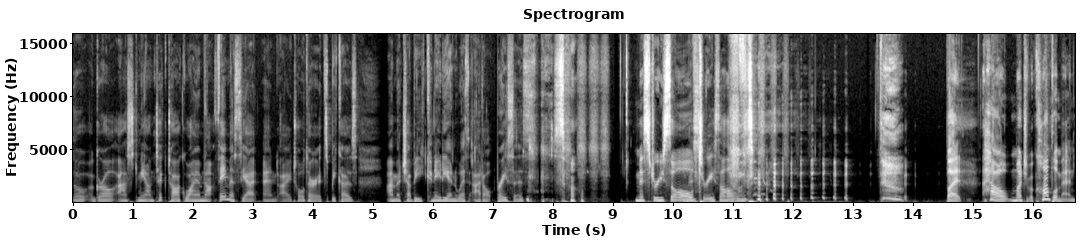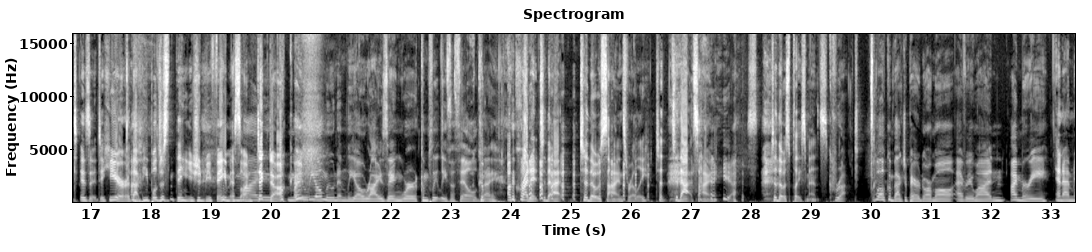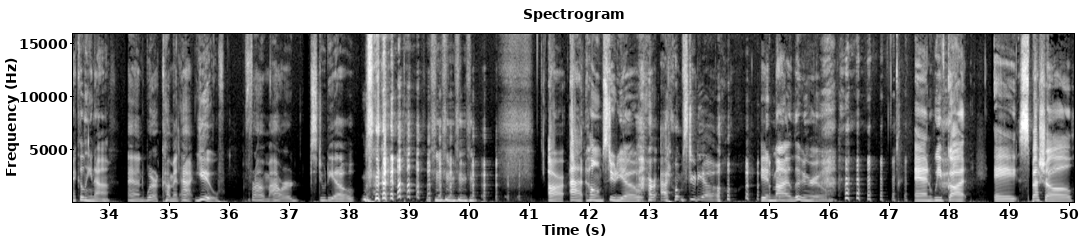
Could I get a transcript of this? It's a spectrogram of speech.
So a girl asked me on TikTok why I'm not famous yet, and I told her it's because I'm a chubby Canadian with adult braces. so Mystery solved. mystery solved. But how much of a compliment is it to hear that people just think you should be famous on TikTok? My Leo Moon and Leo Rising were completely fulfilled. I, a credit to that to those signs really to, to that sign yes, to those placements correct. Welcome back to Paranormal, everyone. I'm Marie, and i'm nicolina. And we're coming at you from our studio, our at-home studio. Our at-home studio. in my living room. And we've got a special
